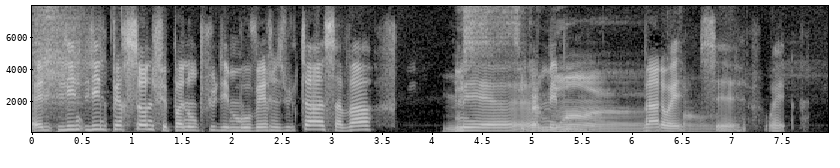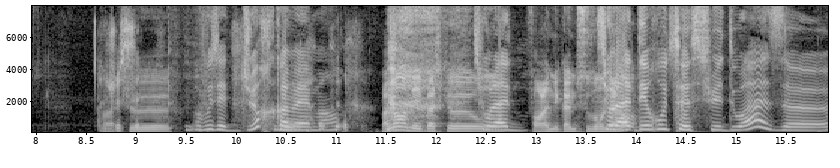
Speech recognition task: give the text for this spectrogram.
euh, Lynn, Person fait pas non plus des mauvais résultats ça va mais Mais, c'est euh, quand même mais bon. moins. euh, bah ouais c'est ouais ouais, je sais. Vous êtes dur quand Mais- même. Hein. Bah non, mais parce que. Sur on... la- enfin, on la met quand même souvent Sur en la déroute suédoise, euh...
